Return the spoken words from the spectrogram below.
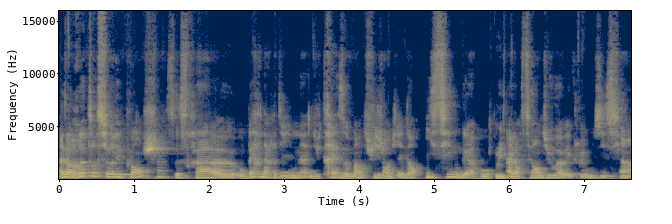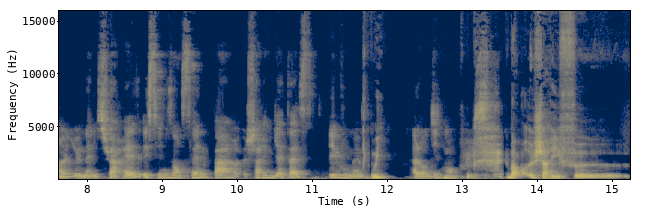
Alors, retour sur les planches, ce sera euh, au Bernardine du 13 au 28 janvier dans Ici Nougaro. Oui. Alors, c'est en duo avec le musicien euh, Lionel Suarez et c'est mis en scène par Sharif Gattas et vous-même. Oui. Alors dites-moi plus. Bon, Sharif, euh,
